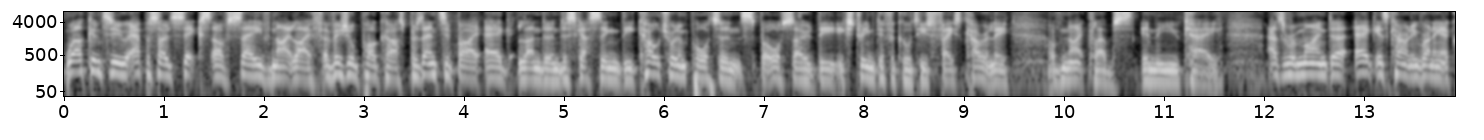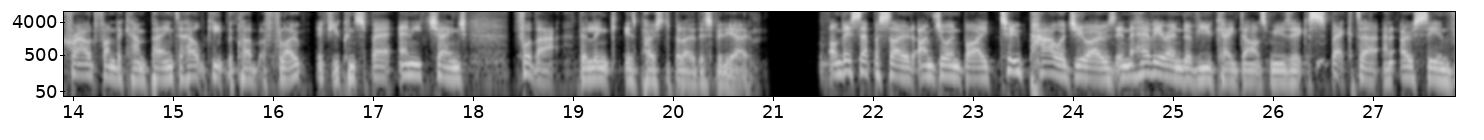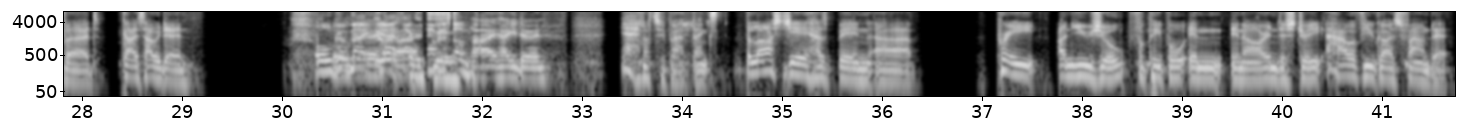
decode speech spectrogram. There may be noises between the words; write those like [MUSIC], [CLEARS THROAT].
Welcome to episode six of Save Nightlife, a visual podcast presented by Egg London, discussing the cultural importance but also the extreme difficulties faced currently of nightclubs in the UK. As a reminder, Egg is currently running a crowdfunder campaign to help keep the club afloat. If you can spare any change for that, the link is posted below this video. On this episode, I'm joined by two power duos in the heavier end of UK dance music, Spektre and OC and Verde. Guys, how are we doing? All good, mate. good. Yeah, thanks for having us on. Hi, how you doing? Yeah, not too bad, thanks. The last year has been uh, pretty unusual for people in in our industry. How have you guys found it?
